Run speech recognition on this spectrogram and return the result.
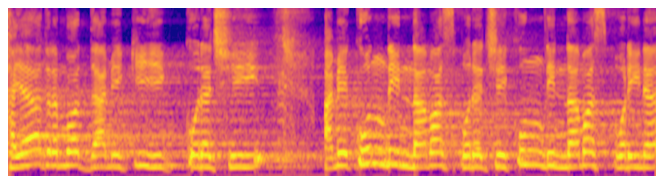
হায়াতের মধ্যে আমি কি করেছি আমি কোন দিন নামাজ পড়েছি কোন দিন নামাজ পড়ি না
